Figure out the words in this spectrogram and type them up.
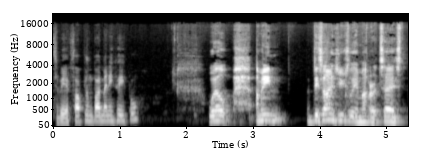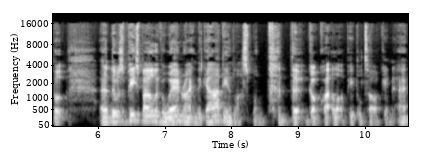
to be a problem by many people? Well, I mean, design's usually a matter of taste, but uh, there was a piece by Oliver Wainwright in The Guardian last month that got quite a lot of people talking. Uh,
